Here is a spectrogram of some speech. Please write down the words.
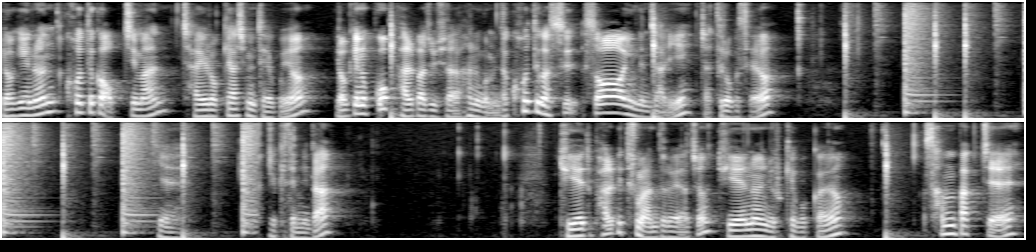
여기는 코드가 없지만 자유롭게 하시면 되고요. 여기는 꼭 밟아주셔야 하는 겁니다. 코드가 쓰, 써 있는 자리. 자, 들어보세요. 예. 이렇게 됩니다. 뒤에도 8비트로 만들어야죠. 뒤에는 이렇게 해볼까요? 3박제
